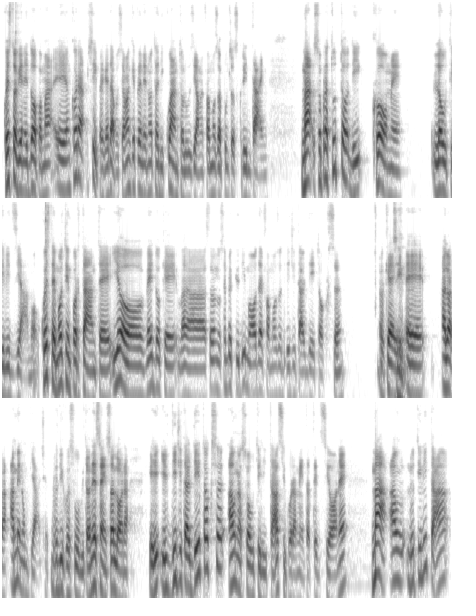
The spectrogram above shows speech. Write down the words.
Questo viene dopo, ma è ancora sì, perché da possiamo anche prendere nota di quanto lo usiamo, il famoso appunto screen time ma soprattutto di come lo utilizziamo. Questo è molto importante. Io vedo che va, sta andando sempre più di moda il famoso digital detox. Ok? Sì. E, allora, a me non piace, lo dico subito, nel senso, allora, il, il digital detox ha una sua utilità, sicuramente, attenzione, ma ha l'utilità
